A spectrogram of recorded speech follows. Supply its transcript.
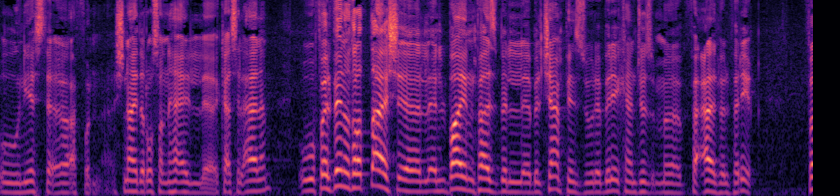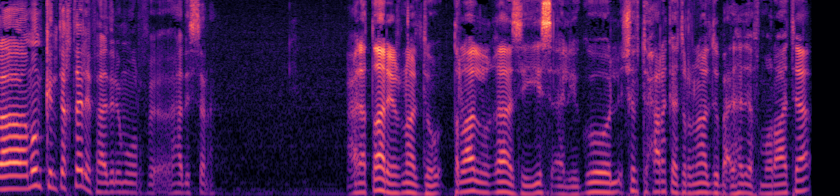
ونيستا آه عفوا سنايدر وصل نهائي كاس العالم. وفي 2013 ال- البايرن فاز بال- بال Champions وريبيري كان جزء فعال في الفريق. فممكن تختلف هذه الأمور في هذه السنة. على طاري رونالدو طلال الغازي يسأل يقول شفتوا حركة رونالدو بعد هدف موراتا؟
